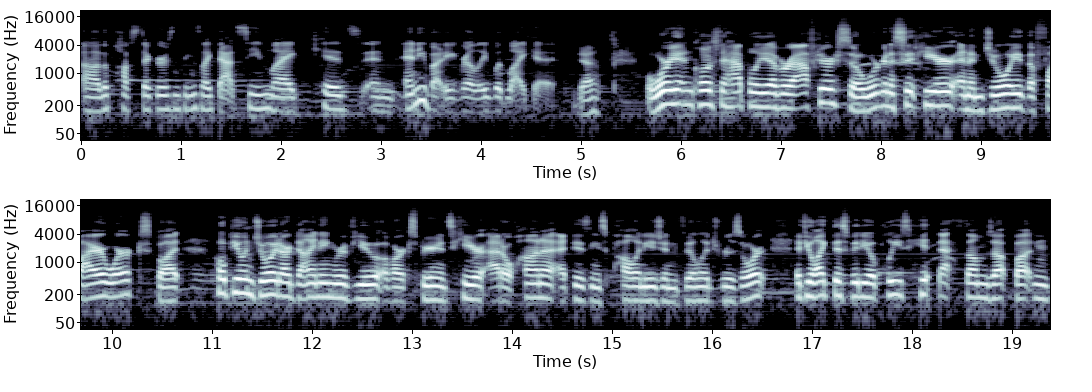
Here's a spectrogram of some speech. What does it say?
uh, the puff stickers and things like that seemed like kids and anybody really would like it. Yeah. We're getting close to happily ever after, so we're going to sit here and enjoy the fireworks. But hope you enjoyed our dining review of our experience here at Ohana at Disney's Polynesian Village Resort. If you like this video, please hit that thumbs up button,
